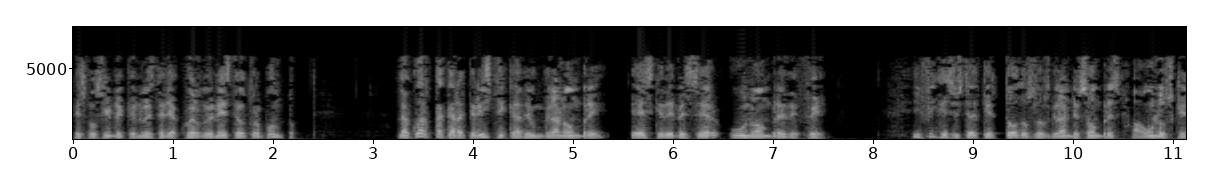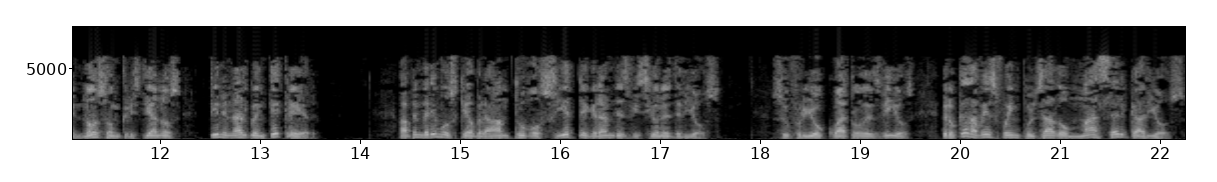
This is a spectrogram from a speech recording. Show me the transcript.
Es posible que no esté de acuerdo en este otro punto. La cuarta característica de un gran hombre es que debe ser un hombre de fe. Y fíjese usted que todos los grandes hombres, aun los que no son cristianos, tienen algo en qué creer. Aprenderemos que Abraham tuvo siete grandes visiones de Dios. Sufrió cuatro desvíos, pero cada vez fue impulsado más cerca a Dios.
